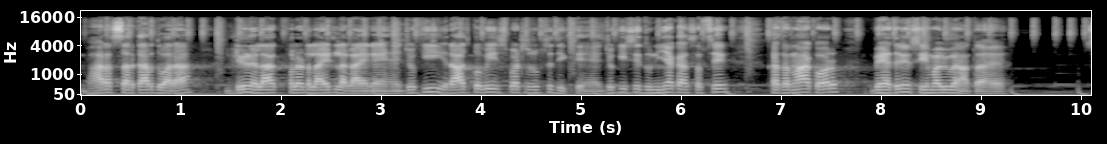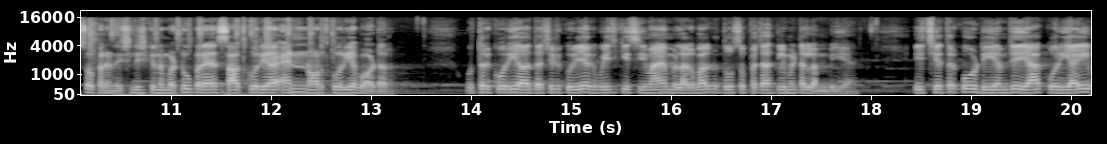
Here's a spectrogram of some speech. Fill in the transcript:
भारत सरकार द्वारा डेढ़ लाख फ्लड लाइट लगाए गए हैं, जो कि रात को भी स्पष्ट रूप से दिखते हैं, जो कि इसे दुनिया का सबसे खतरनाक और बेहतरीन सीमा भी बनाता है। सो फ्रेंड इस लिस्ट के नंबर टू पर है, south Korea and north Korea border. उत्तर कोरिया और दक्षिण कोरिया के बीच की सीमाएँ लगभग 250 किलोमीटर लंबी है। इस क्षेत्र को डीएमजे या कोरियाई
